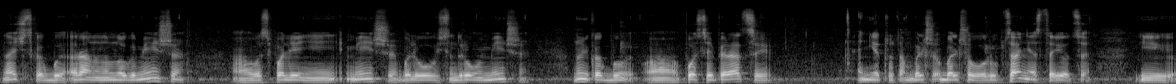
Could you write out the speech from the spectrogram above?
значит, как бы рана намного меньше, а, воспаления меньше, болевого синдрома меньше. Ну и как бы а, после операции нету там большого, большого рубца не остается, и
